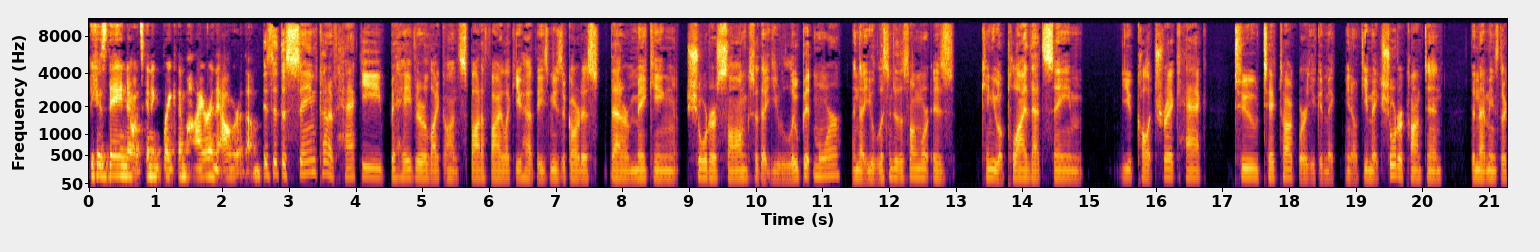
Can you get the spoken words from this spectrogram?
because they know it's going to rank them higher in the algorithm. Is it the same kind of hacky behavior like on Spotify? Like you have these music artists that are making shorter songs so that you loop it more and that you listen to the song more? Is can you apply that same you call it trick hack to TikTok where you can make you know if you make shorter content, then that means they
